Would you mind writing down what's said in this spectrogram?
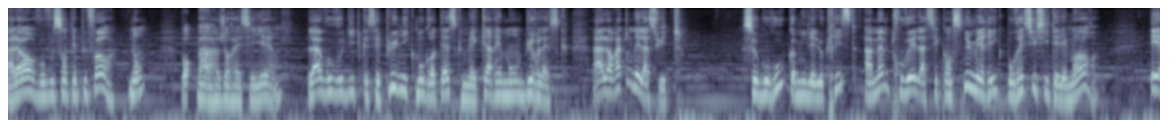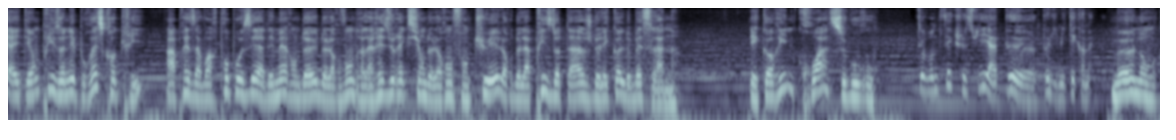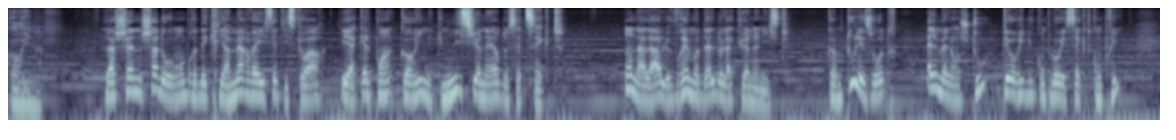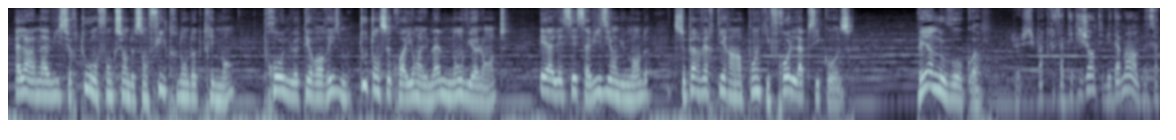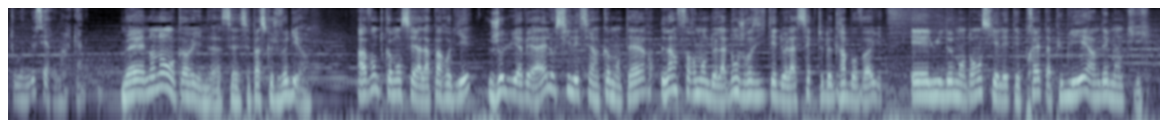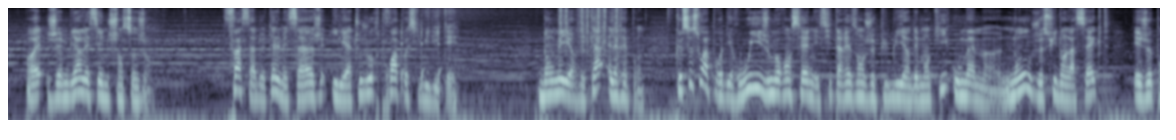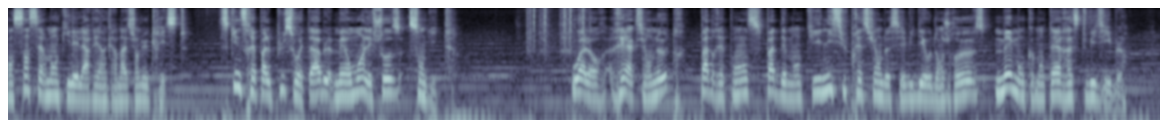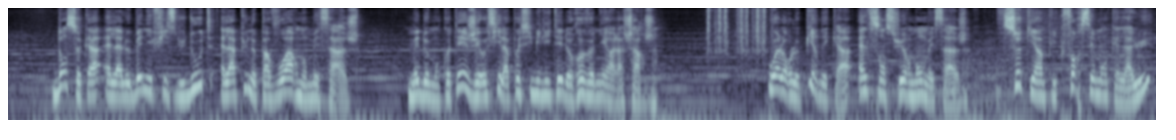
Alors, vous vous sentez plus fort Non? Bon, bah j'aurais essayé. Hein. Là, vous vous dites que c'est plus uniquement grotesque, mais carrément burlesque. Alors attendez la suite. Ce gourou, comme il est le Christ, a même trouvé la séquence numérique pour ressusciter les morts, et a été emprisonné pour escroquerie après avoir proposé à des mères en deuil de leur vendre la résurrection de leur enfant tué lors de la prise d'otage de l'école de Beslan. Et Corinne croit ce gourou. Tout le monde sait que je suis un peu, un peu limité quand même. Mais non, Corinne. La chaîne Shadow Ombre décrit à merveille cette histoire et à quel point Corinne est une missionnaire de cette secte. On a là le vrai modèle de la QAnoniste. Comme tous les autres, elle mélange tout, théorie du complot et secte compris. Elle a un avis sur tout en fonction de son filtre d'endoctrinement, prône le terrorisme tout en se croyant elle-même non violente, et a laissé sa vision du monde se pervertir à un point qui frôle la psychose. Rien de nouveau, quoi. Je suis pas très intelligente, évidemment, ça tout le monde le sait, remarquable. Mais non, non, Corinne, c'est pas ce que je veux dire. Avant de commencer à la parodier, je lui avais à elle aussi laissé un commentaire l'informant de la dangerosité de la secte de Grabovoy et lui demandant si elle était prête à publier un démenti. Ouais, j'aime bien laisser une chance aux gens. Face à de tels messages, il y a toujours trois possibilités. Dans le meilleur des cas, elle répond. Que ce soit pour dire oui, je me renseigne et si t'as raison, je publie un démenti, ou même non, je suis dans la secte et je pense sincèrement qu'il est la réincarnation du Christ ce qui ne serait pas le plus souhaitable, mais au moins les choses sont dites. Ou alors, réaction neutre, pas de réponse, pas de démenti, ni suppression de ces vidéos dangereuses, mais mon commentaire reste visible. Dans ce cas, elle a le bénéfice du doute, elle a pu ne pas voir mon message. Mais de mon côté, j'ai aussi la possibilité de revenir à la charge. Ou alors le pire des cas, elle censure mon message, ce qui implique forcément qu'elle l'a lu,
